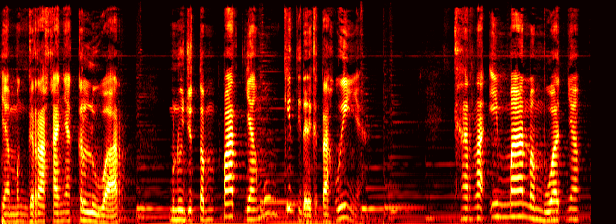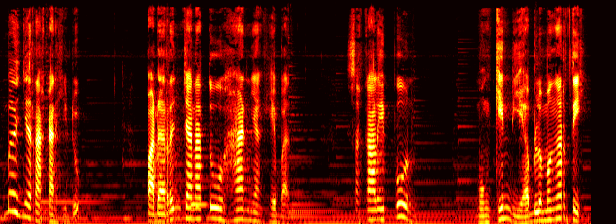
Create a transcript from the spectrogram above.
yang menggerakkannya keluar menuju tempat yang mungkin tidak diketahuinya. Karena iman membuatnya menyerahkan hidup pada rencana Tuhan yang hebat, sekalipun mungkin dia belum mengerti.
